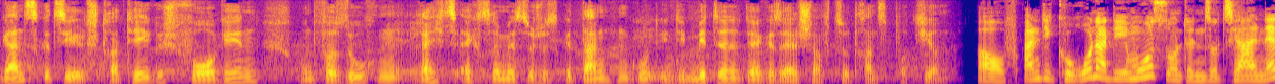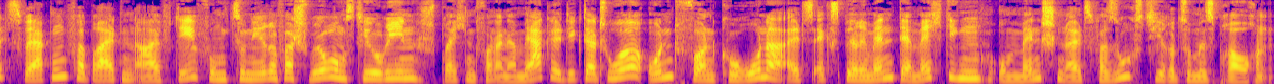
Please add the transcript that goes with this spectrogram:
ganz gezielt strategisch vorgehen und versuchen, rechtsextremistisches Gedankengut in die Mitte der Gesellschaft zu transportieren. Auf Anti-Corona-Demos und in sozialen Netzwerken verbreiten AfD-Funktionäre Verschwörungstheorien, sprechen von einer Merkel-Diktatur und von Corona als Experiment der Mächtigen, um Menschen als Versuchstiere zu missbrauchen.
